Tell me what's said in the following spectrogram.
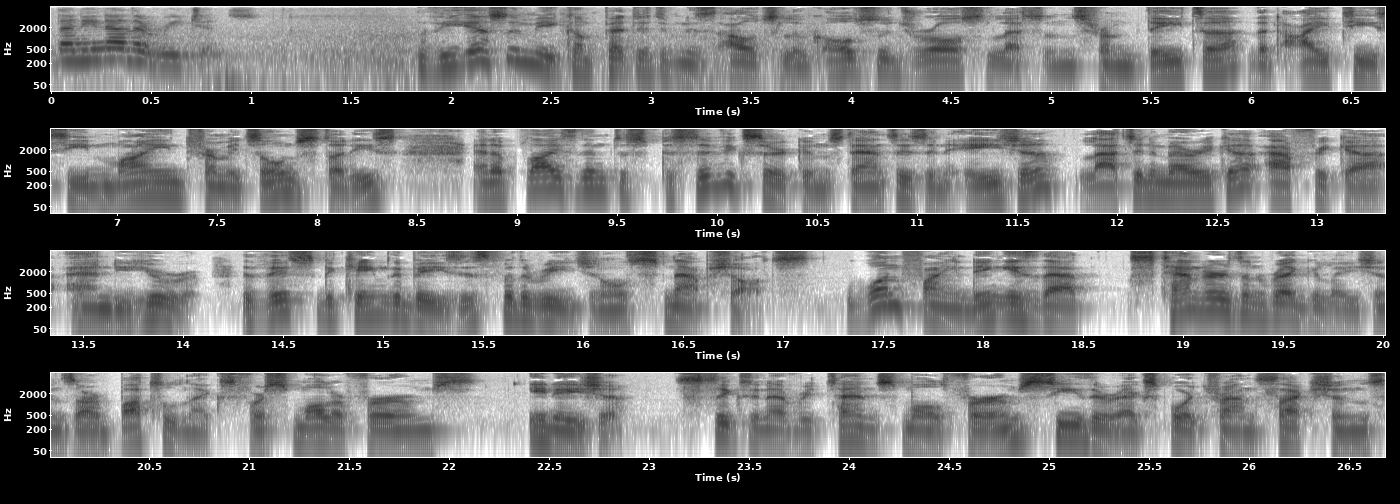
than in other regions. The SME Competitiveness Outlook also draws lessons from data that ITC mined from its own studies and applies them to specific circumstances in Asia, Latin America, Africa, and Europe. This became the basis for the regional snapshots. One finding is that standards and regulations are bottlenecks for smaller firms in Asia. Six in every ten small firms see their export transactions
